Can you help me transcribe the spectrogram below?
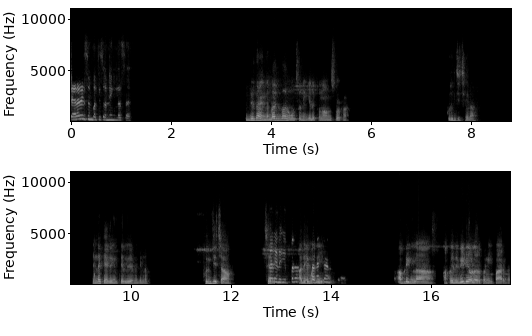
டெரரிசம் பத்தி சொன்னீங்களா சார். இதுதான் இந்த மாதிரி தான் நோட்ஸ் நீங்க எடுக்கணும்னு சொல்றேன். புரிஞ்சிச்சுங்களா? என்ன கேக்குறீங்க தெரியல எனக்கு என்ன? புரிஞ்சிச்சா? சார் அதே மாதிரி. அப்படிங்களா? அப்ப இது வீடியோல இருக்கும். நீங்க பாருங்க.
